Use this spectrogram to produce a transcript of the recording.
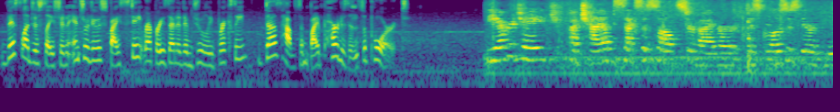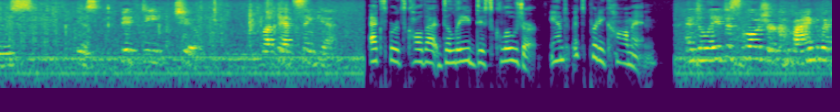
this legislation introduced by State Representative Julie Brixie does have some bipartisan support. The average age a child sex assault survivor discloses their abuse is 52. Let that sink in. Experts call that delayed disclosure, and it's pretty common. And delayed disclosure combined with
